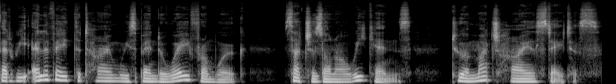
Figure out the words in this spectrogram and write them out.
that we elevate the time we spend away from work, such as on our weekends, to a much higher status.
